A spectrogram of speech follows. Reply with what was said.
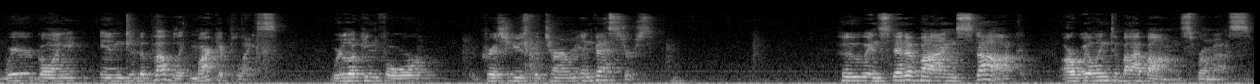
we're going into the public marketplace. We're looking for, Chris used the term investors, who instead of buying stock are willing to buy bonds from us.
